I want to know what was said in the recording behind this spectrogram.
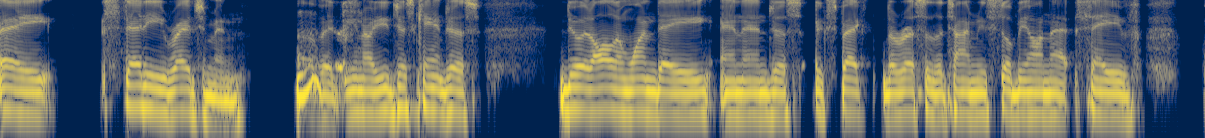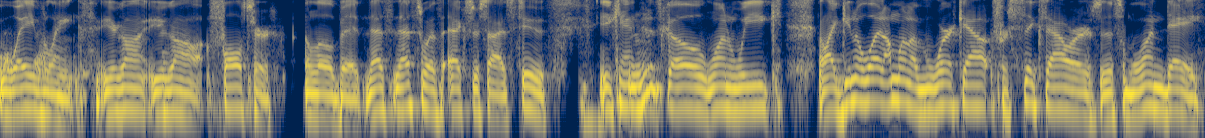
a steady regimen mm-hmm. of it. You know, you just can't just do it all in one day and then just expect the rest of the time you still be on that save wavelength. You're going you're going to falter a little bit. That's that's with exercise too. You can't mm-hmm. just go one week like you know what I'm going to work out for 6 hours this one day.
